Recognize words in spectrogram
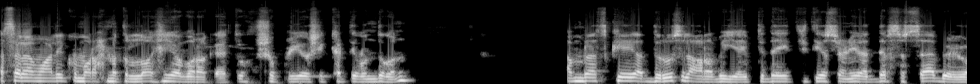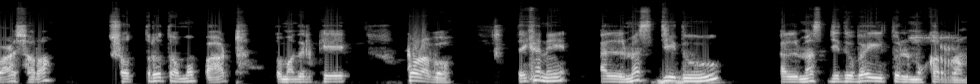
আসসালামু আলাইকুম রহমতুল্লাহি বারাকাতু সুপ্রিয় শিক্ষার্থী বন্ধুগণ, আমরা আজকে দুরুসুল আরবিয়া ইবতিদায়ী তৃতীয় শ্রেণির আশারা সতেরোতম পাঠ তোমাদেরকে পড়াবো। এখানে আল মসজিদু আল মসজিদু বাইতুল মুকাররম।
